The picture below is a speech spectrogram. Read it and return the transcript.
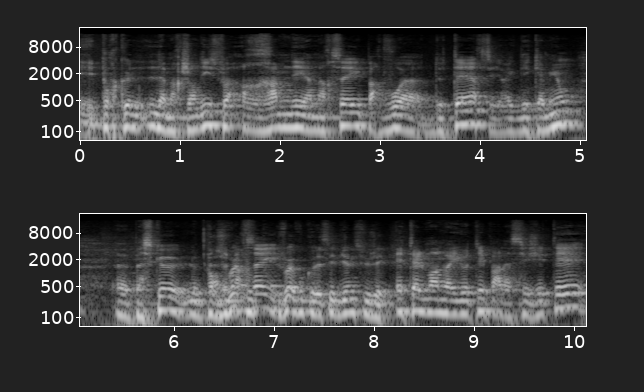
et pour que la marchandise soit ramenée à Marseille par voie de terre, c'est-à-dire avec des camions, euh, parce que le port de Marseille je vois, vous connaissez bien le sujet. est tellement noyauté par la CGT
